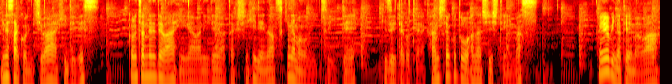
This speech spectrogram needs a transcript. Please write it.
皆さんこんにちは、ヒデです。このチャンネルでは日替わりで私ヒデの好きなものについて気づいたことや感じたことをお話ししています。火曜日のテーマは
